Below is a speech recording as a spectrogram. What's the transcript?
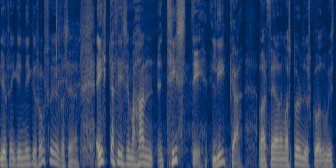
ég fengið mikið hrósfyrir þetta að segja. Eitt af því sem hann týsti líka var þegar hann var spurður sko, þú veist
